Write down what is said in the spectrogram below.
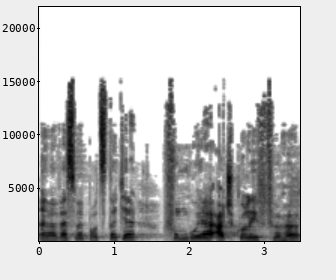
eh, ve své podstatě funguje, ačkoliv eh,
